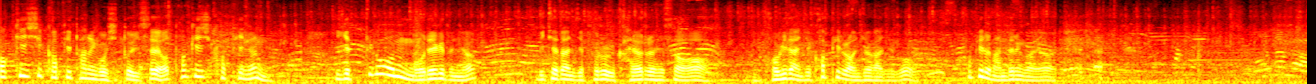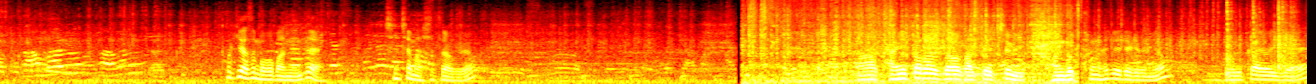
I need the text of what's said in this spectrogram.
터키시 커피 파는 곳이 또 있어요 터키시 커피는 이게 뜨거운 모래거든요 밑에다 이제 불을 가열을 해서 거기다 이제 커피를 얹어가지고 커피를 만드는 거예요. 터키 가서 먹어봤는데 진짜 맛있더라고요. 아 당이 떨어져 갈 때쯤 당 보충 해줘야 되거든요. 뭘까요 이게?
